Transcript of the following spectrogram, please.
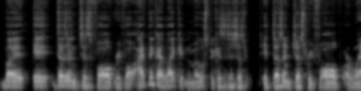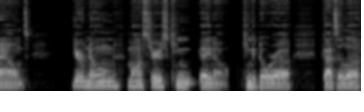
but it doesn't just revolve. revolve. I think I like it most because it just it doesn't just revolve around your known monsters, King, uh, you know, King Ghidorah, Godzilla,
